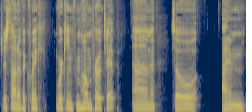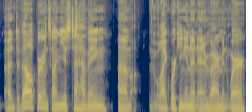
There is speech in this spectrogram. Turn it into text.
just thought of a quick working from home pro tip. Um, so I'm a developer, and so I'm used to having um, like working in an, environment where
